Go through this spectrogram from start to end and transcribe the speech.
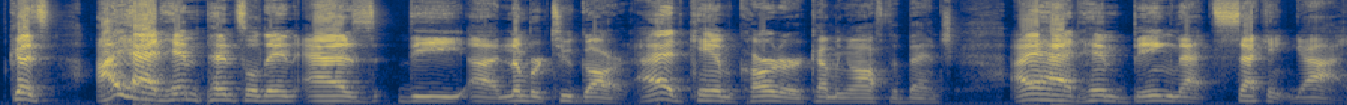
because I had him penciled in as the uh, number two guard. I had Cam Carter coming off the bench. I had him being that second guy.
